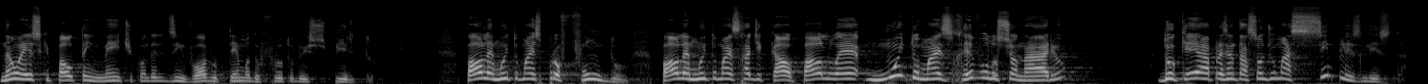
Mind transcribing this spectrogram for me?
Não é isso que Paulo tem em mente quando ele desenvolve o tema do fruto do Espírito. Paulo é muito mais profundo, Paulo é muito mais radical, Paulo é muito mais revolucionário do que a apresentação de uma simples lista.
